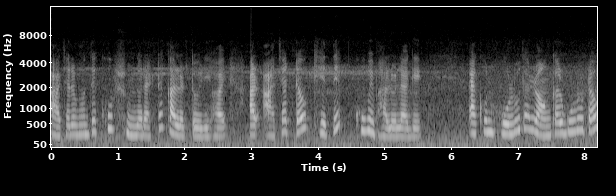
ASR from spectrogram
আচারের মধ্যে খুব সুন্দর একটা কালার তৈরি হয় আর আচারটাও খেতে খুবই ভালো লাগে। এখন হলুদ আর লঙ্কার গুঁড়োটাও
